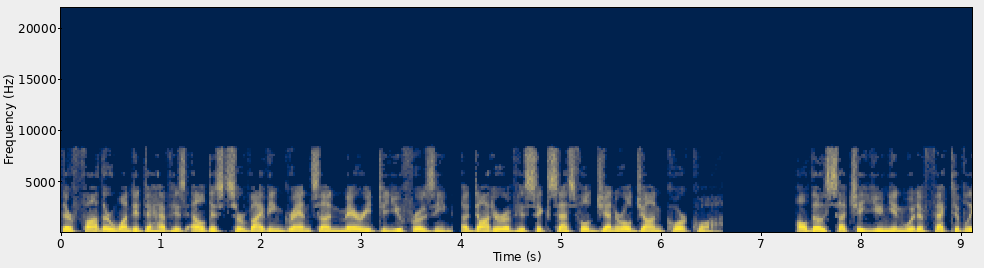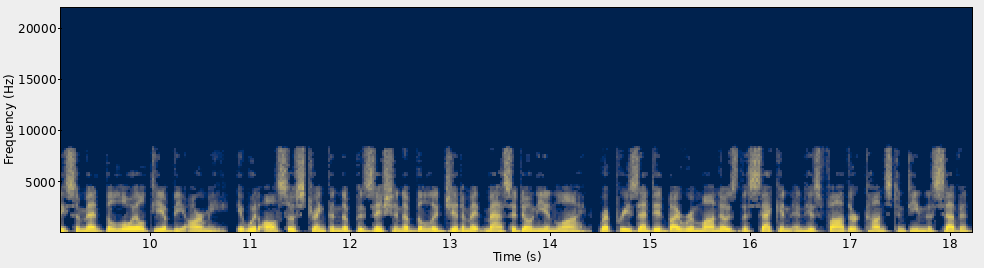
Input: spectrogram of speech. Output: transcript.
their father wanted to have his eldest surviving grandson married to Euphrosyne, a daughter of his successful general John Corqua. Although such a union would effectively cement the loyalty of the army, it would also strengthen the position of the legitimate Macedonian line, represented by Romanos II and his father Constantine VII,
